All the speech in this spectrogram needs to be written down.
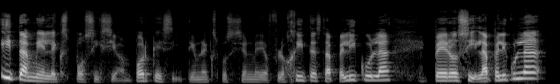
y también la exposición, porque sí, tiene una exposición medio flojita esta película, pero sí, la película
